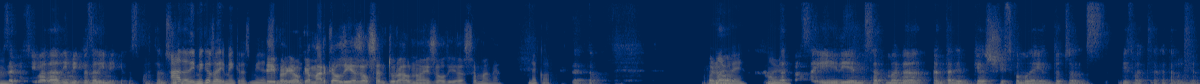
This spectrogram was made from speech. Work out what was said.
Exacte, si va de dimecres a dimecres. Per tant, són... Ah, de dimecres a dimecres, mira. Sí, sí perquè el que marca el dia és el santoral, no és el dia de setmana. D'acord. Exacte. Però molt bé, molt bé. per seguir dient setmana entenem que és així com ho deien tots els bisbats de Catalunya.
